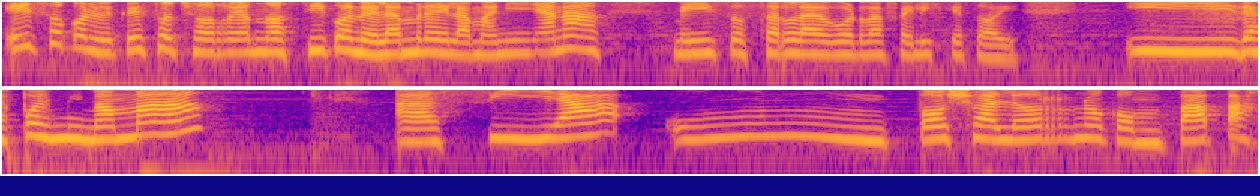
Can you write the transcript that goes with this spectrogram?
Eso con el queso chorreando así, con el hambre de la mañana, me hizo ser la gorda feliz que soy. Y después mi mamá hacía un pollo al horno con papas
